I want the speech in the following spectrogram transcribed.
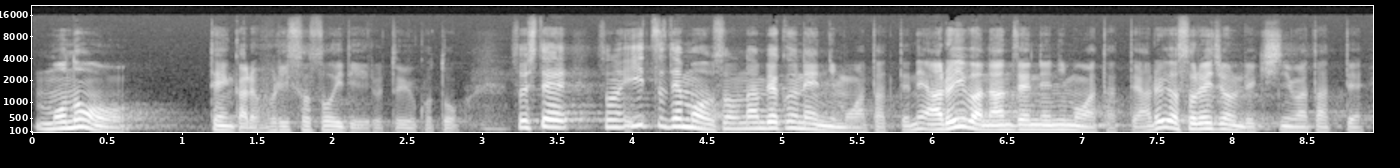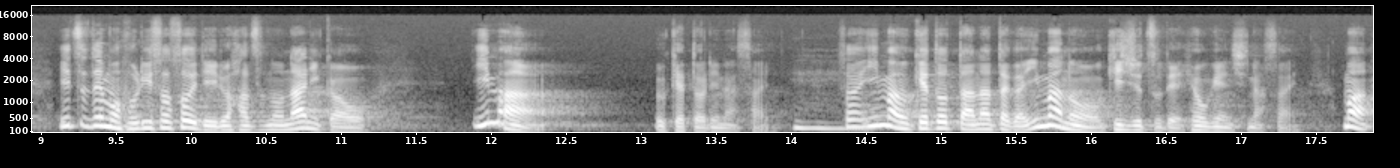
ものを天から降り注いでいるということ。そしてそのいつでもその何百年にもわたってねあるいは何千年にもわたってあるいはそれ以上の歴史にわたっていつでも降り注いでいるはずの何かを今受け取りなさい、うん、その今受け取ったあなたが今の技術で表現しなさいまあ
